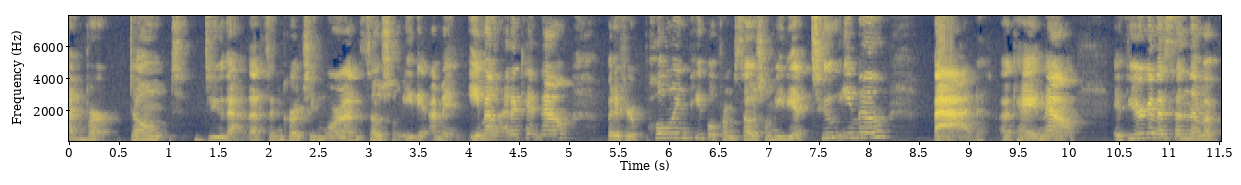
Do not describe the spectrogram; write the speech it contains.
Ever. Don't do that. That's encroaching more on social media. I mean, email etiquette now. But if you're pulling people from social media to email, bad. Okay. Now, if you're going to send them a,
